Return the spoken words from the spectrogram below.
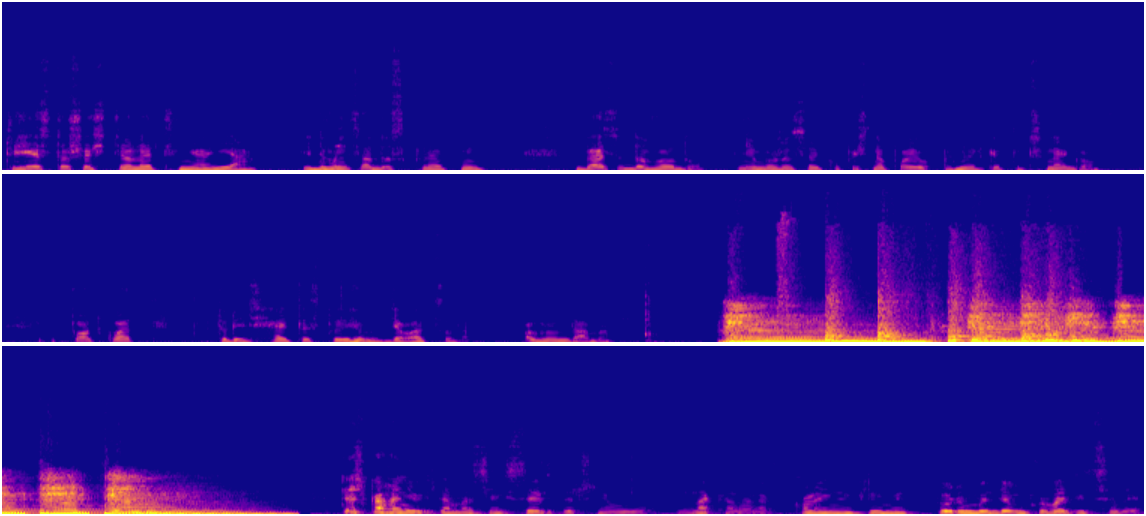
36-letnia ja, idąca do sklepu bez dowodu, nie może sobie kupić napoju energetycznego. Podkład, który dzisiaj testujemy, działa cuda. Oglądamy. Cześć kochani, witam Was dzisiaj serdecznie u mnie na kanale w kolejnym filmie, w którym będziemy prowadzić sobie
